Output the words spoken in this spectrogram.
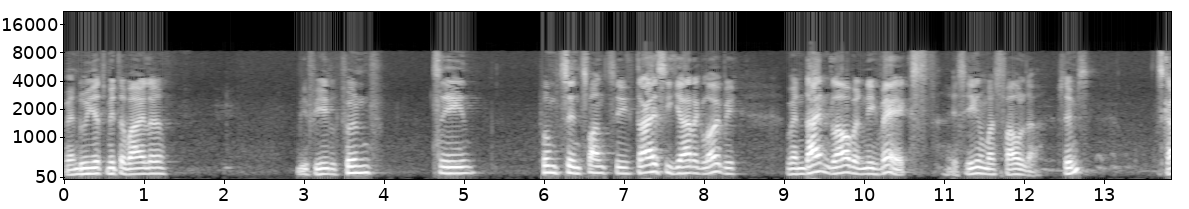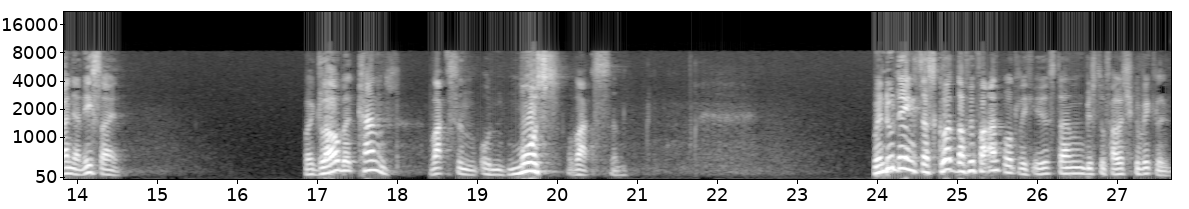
Wenn du jetzt mittlerweile, wie viel? Fünf, zehn, 15, 20, 30 Jahre gläubig, wenn dein Glaube nicht wächst, ist irgendwas faul da. Stimmt's? Das kann ja nicht sein. Weil Glaube kann wachsen und muss wachsen. Wenn du denkst, dass Gott dafür verantwortlich ist, dann bist du falsch gewickelt.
